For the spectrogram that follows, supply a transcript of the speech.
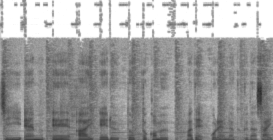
gmail.com までご連絡ください。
